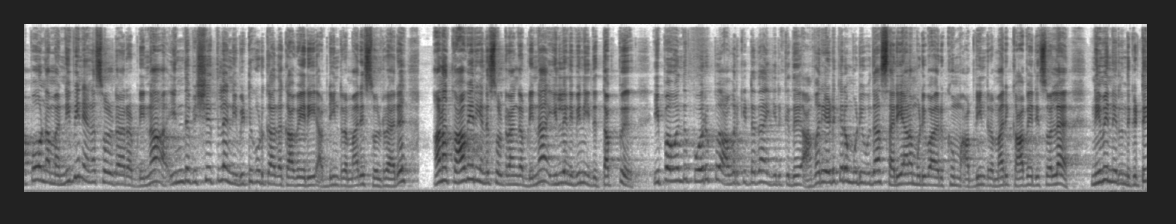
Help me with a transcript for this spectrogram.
அப்போது நம்ம நிவின் என்ன சொல்கிறாரு அப்படின்னா இந்த விஷயத்தில் நீ விட்டு கொடுக்காத காவேரி அப்படின்ற மாதிரி சொல்கிறாரு ஆனால் காவேரி என்ன சொல்கிறாங்க அப்படின்னா இல்லை நிவின் இது தப்பு. இப்போ வந்து பொறுப்பு அவர்கிட்ட தான் இருக்குது. அவர் எடுக்கிற முடிவு தான் சரியான முடிவாக இருக்கும். அப்படின்ற மாதிரி காவேரி சொல்ல நிவின் இருந்துக்கிட்டு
